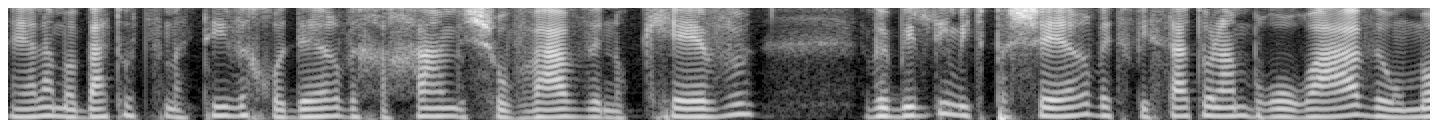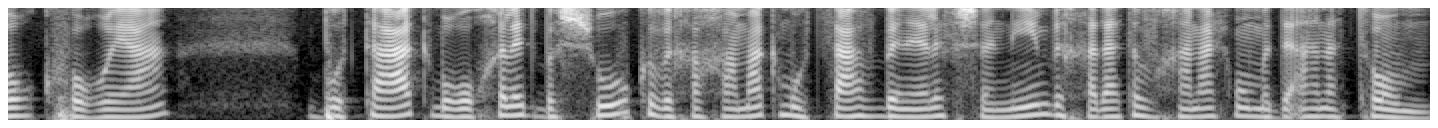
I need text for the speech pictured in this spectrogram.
היה לה מבט עוצמתי וחודר וחכם ושובב ונוקב ובלתי מתפשר ותפיסת עולם ברורה והומור קורע, בוטה כמו רוכלת בשוק וחכמה כמו צו בן אלף שנים וחדת הבחנה כמו מדען אטום.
